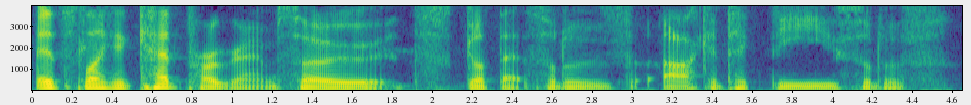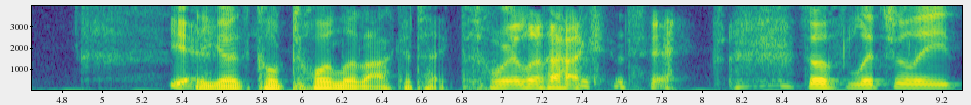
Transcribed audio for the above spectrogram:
it's like a CAD program, so it's got that sort of architecty sort of. yeah, There you go. It's called Toilet Architect. toilet architect. so it's literally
